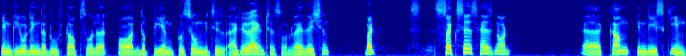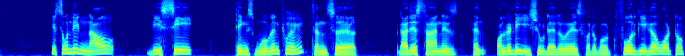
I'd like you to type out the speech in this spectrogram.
including the rooftop solar or the PM Kusum, which is agriculture solarization. But s- success has not uh, come in these schemes. It's only now we see things moving for forward. Since uh, Rajasthan is has already issued LOAs for about 4 gigawatt of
